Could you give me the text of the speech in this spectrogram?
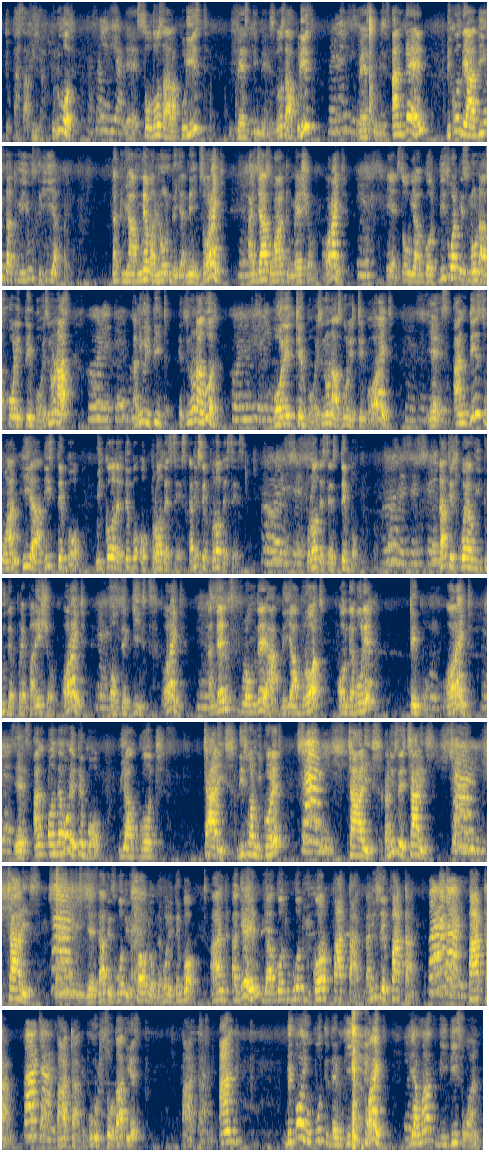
to persevere. To do what? Persevere. Yes. So those are priest vestments. Those are priest Yes. vestments. And then, because there are things that we use here that we have never known their names. All right? I just want to mention. All right? Yes. Yes, so we have got this one is known as holy table. It's known as Holy table. can you repeat? It's known as what? Holy table. Holy table. It's known as holy table. All right. Yes. Yes. And this one here, this table, we call the table of prothesis. Can you say prothesis? Promises. Prothesis table. Promises. table. That is where we do the preparation. All right. Yes. Of the gifts. All right. Yes. And then from there, they are brought on the holy table. All right. Yes. Yes. And on the holy table, we have got chalice. This one we call it Cherish. chalice. Can you say chalice? Chalice. Cherish. Yes, that is what is found on the holy table. And again, we have got what we call paten. Can you say paten? Paten. Paten. Paten. Paten. Good. So that is paten. And before you put them here, alright, there must be this one,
